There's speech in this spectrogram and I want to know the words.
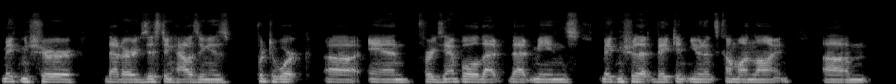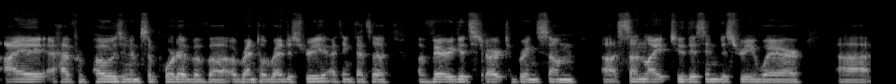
making sure that our existing housing is put to work. Uh, and for example, that that means making sure that vacant units come online. Um, I have proposed and am supportive of a, a, rental registry. I think that's a, a very good start to bring some uh, sunlight to this industry where uh,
